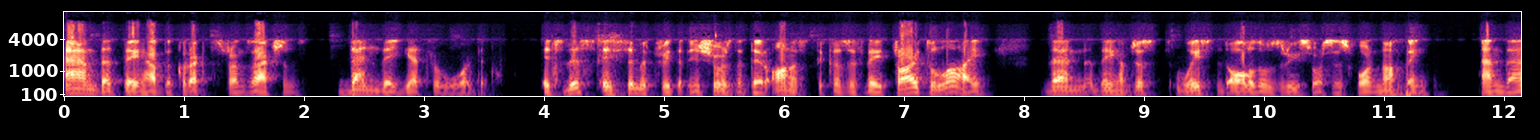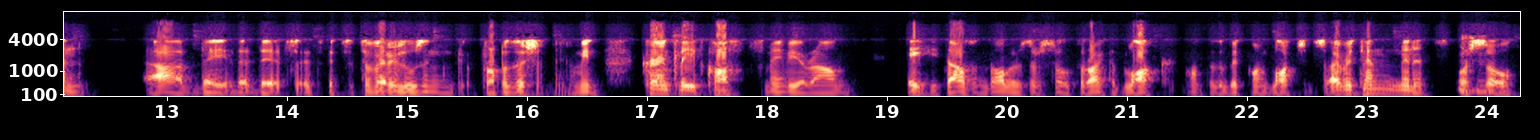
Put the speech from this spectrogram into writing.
and that they have the correct transactions, then they get rewarded. It's this asymmetry that ensures that they're honest because if they try to lie, then they have just wasted all of those resources for nothing. And then uh, they, they, they it's, it's, it's a very losing proposition. I mean, currently it costs maybe around eighty thousand dollars or so to write a block onto the Bitcoin blockchain. So every ten minutes or mm-hmm. so,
